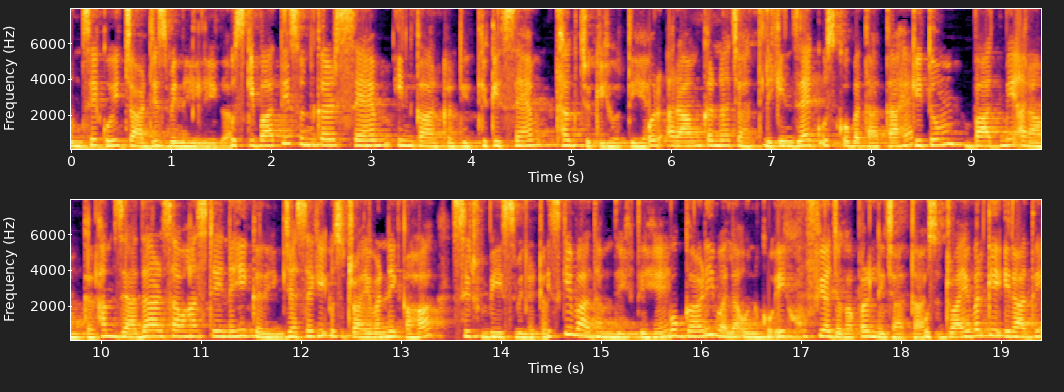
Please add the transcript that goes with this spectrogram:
उनसे कोई चार्जेस भी नहीं लेगा। उसकी बातें सुनकर सैम इनकार कर देती क्योंकि सैम थक चुकी होती है और आराम करना चाहती लेकिन जैक उसको बताता है कि तुम बाद में आराम कर, हम ज़्यादा अरसा वहाँ स्टे नहीं करेंगे। जैसा की उस ड्राइवर ने कहा, सिर्फ़ बीस मिनट। इसके बाद हम देखते हैं, वो गाड़ी वाला उनको एक खुफिया जगह पर ले जाता है। उस ड्राइवर के इरादे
